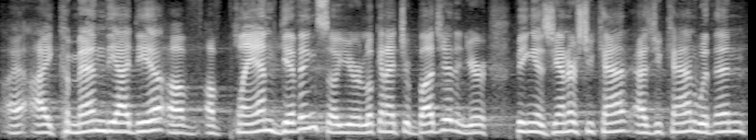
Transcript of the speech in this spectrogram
I, I, commend the idea of, of planned giving. So you're looking at your budget and you're being as generous you can, as you can within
